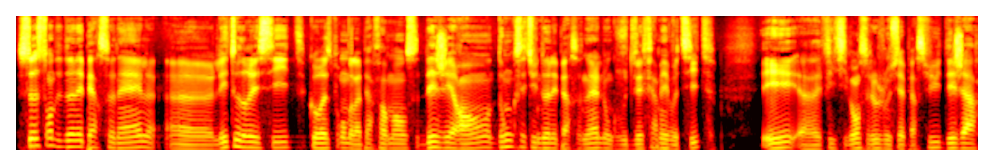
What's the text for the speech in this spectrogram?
Ce sont des données personnelles. Euh, les taux de réussite correspondent à la performance des gérants. Donc, c'est une donnée personnelle. Donc, vous devez fermer votre site. Et euh, effectivement, c'est là où je me suis aperçu déjà,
